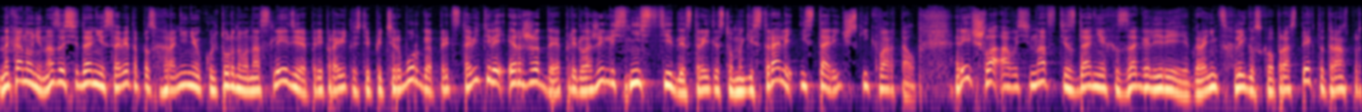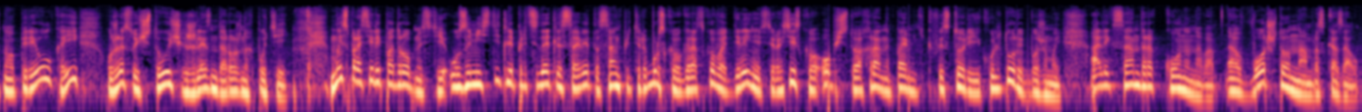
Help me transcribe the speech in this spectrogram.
Накануне на заседании Совета по сохранению культурного наследия при правительстве Петербурга представители РЖД предложили снести для строительства магистрали исторический квартал. Речь шла о 18 зданиях за галереей в границах Лиговского проспекта, Транспортного переулка и уже существующих железнодорожных путей. Мы спросили подробности у заместителя председателя Совета Санкт-Петербургского городского отделения Всероссийского общества охраны памятников истории и культуры, боже мой, Александра Кононова. Вот что он нам рассказал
